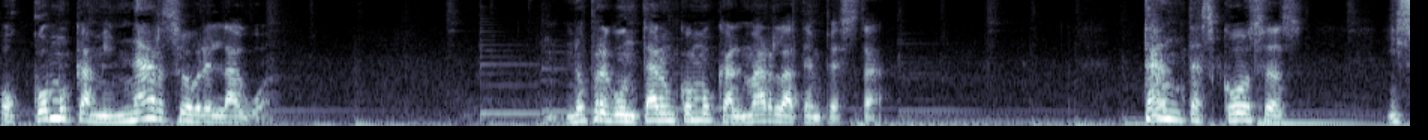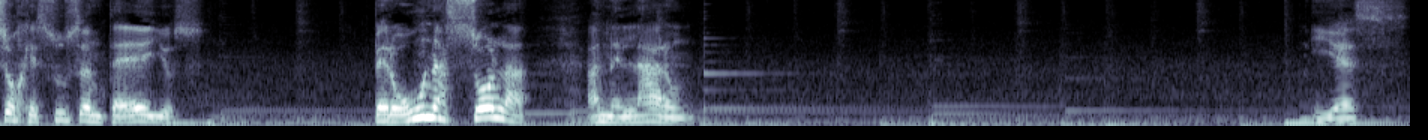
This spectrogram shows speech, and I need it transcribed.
o cómo caminar sobre el agua. No preguntaron cómo calmar la tempestad. Tantas cosas hizo Jesús ante ellos, pero una sola anhelaron. Y es,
